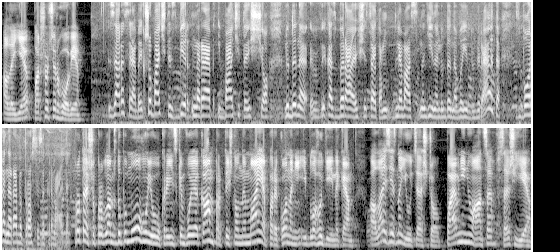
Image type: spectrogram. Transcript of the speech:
але є першочергові. Зараз треба. Якщо бачите збір на реп і бачите, що людина, е, яка збирає, що це там для вас надійна людина, ви їй довіряєте, збори на реби просто закриваєте. Про те, що проблем з допомогою українським воякам практично немає, переконані і благодійники. Але зізнаються, що певні нюанси все ж є.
